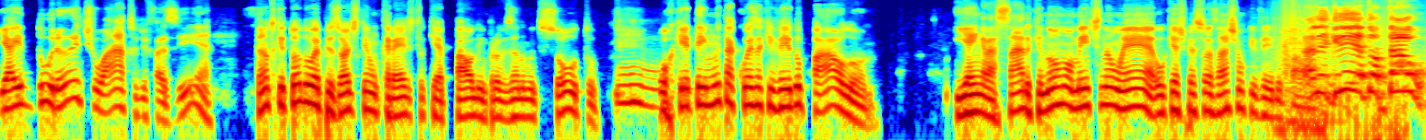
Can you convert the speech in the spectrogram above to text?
E aí, durante o ato de fazer, tanto que todo o episódio tem um crédito que é Paulo improvisando muito solto, Uhum. porque tem muita coisa que veio do Paulo. E é engraçado que normalmente não é o que as pessoas acham que veio do Paulo. Alegria total!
